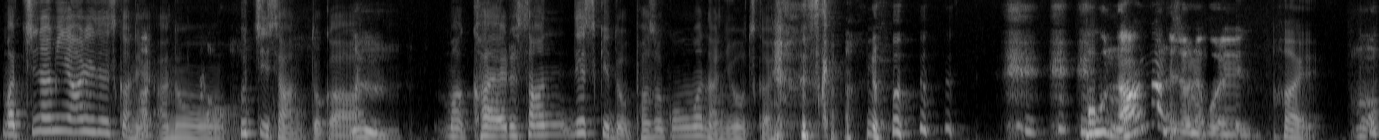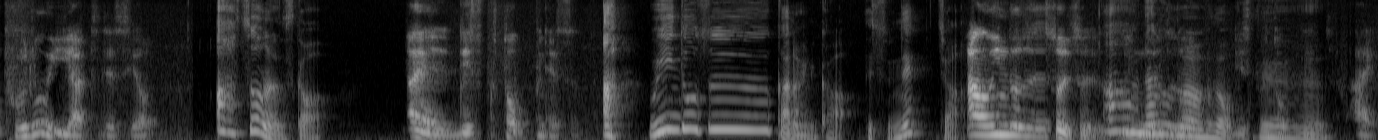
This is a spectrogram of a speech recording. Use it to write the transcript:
まあ、ちなみにあれですかねああのうちさんとか、えうん。まあ、カエルさんですけどパソコンは何を使いますか？僕なんなんでしょうねこれはい。もう古いやつですよ。あそうなんですか。ええディスクトップです。あ Windows か何かですねじゃあ。あ Windows ですそうですそうです。あーなるほどなるほどディスクトップです。はい。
